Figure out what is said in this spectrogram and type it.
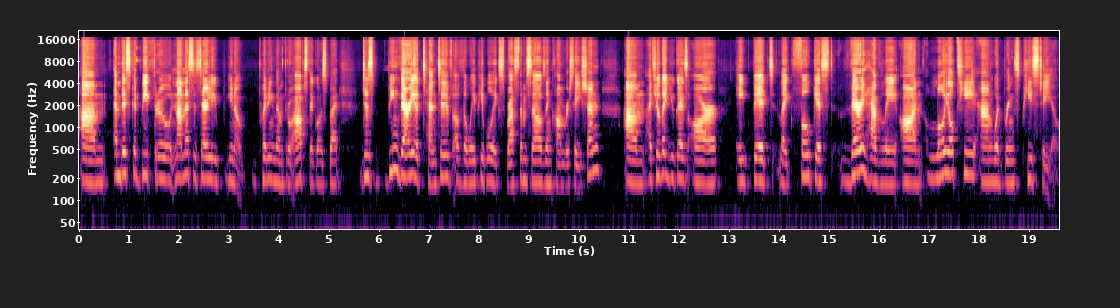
Um, and this could be through not necessarily, you know, putting them through obstacles, but just being very attentive of the way people express themselves in conversation. Um, I feel that you guys are a bit like focused very heavily on loyalty and what brings peace to you.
